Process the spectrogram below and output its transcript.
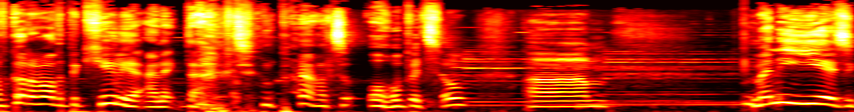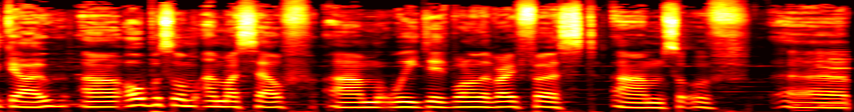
I've got a rather peculiar anecdote about Orbital. Um, many years ago, uh, Orbital and myself, um, we did one of the very first um, sort of uh,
